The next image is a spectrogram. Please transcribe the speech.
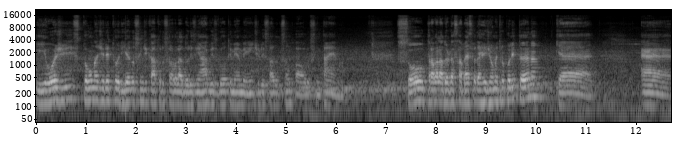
e hoje estou na diretoria do Sindicato dos Trabalhadores em Água, Esgoto e Meio Ambiente do Estado de São Paulo, Sintaema. Sou trabalhador da Sabesp da região metropolitana, que é, é,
